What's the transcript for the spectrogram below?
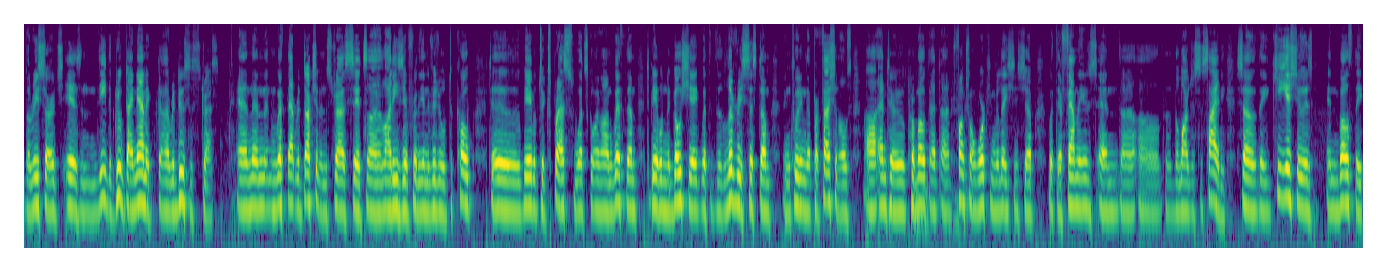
the research is indeed the group dynamic uh, reduces stress. And then and with that reduction in stress, it's a lot easier for the individual to cope, to be able to express what's going on with them, to be able to negotiate with the delivery system, including the professionals, uh, and to promote that uh, functional working relationship with their families and uh, uh, the, the larger society. So the key issue is in both the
